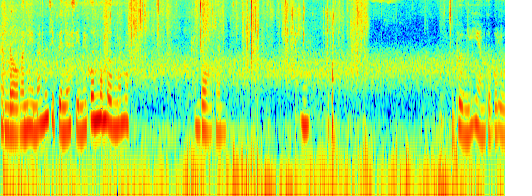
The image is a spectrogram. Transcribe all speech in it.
ขันดอกอันนี้มันมันสิเป็นยังสิมีคนมาเบิ่งมันเลยขันดอกมันอืม ผิงนี่ย่างกับบรู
